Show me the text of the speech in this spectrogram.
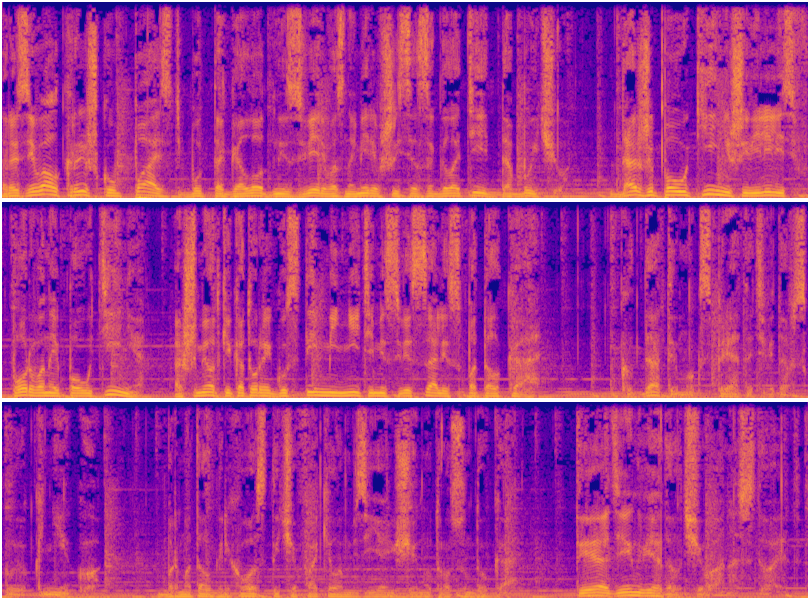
разевал крышку пасть, будто голодный зверь, вознамерившийся заглотить добычу. Даже пауки не шевелились в порванной паутине, ошметки которой густыми нитями свисали с потолка. «Куда ты мог спрятать видовскую книгу?» — бормотал грехвост, тыча факелом в зияющее нутро сундука. Ты один ведал, чего она стоит.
